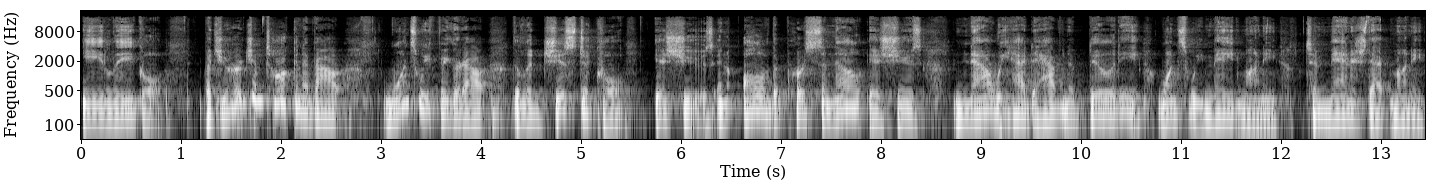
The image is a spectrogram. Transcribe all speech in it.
illegal. But you heard Jim talking about once we figured out the logistical issues and all of the personnel issues, now we had to have an ability, once we made money, to manage that money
